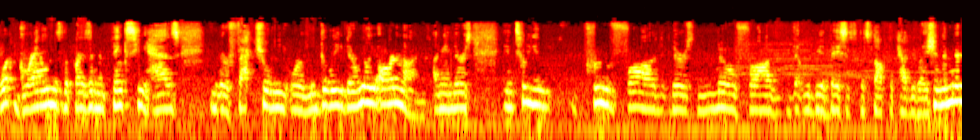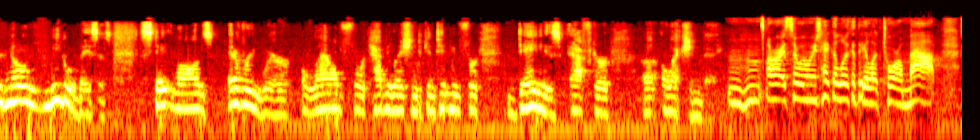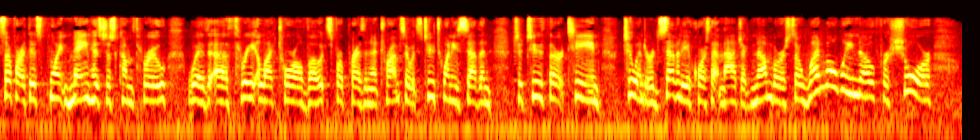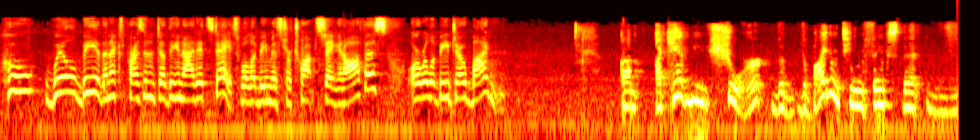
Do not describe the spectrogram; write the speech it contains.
What grounds the president thinks he has, either factually or legally, there really are none. I mean, there's until you prove fraud, there's no fraud that would be a basis to stop the tabulation, and there's no legal basis. State laws everywhere allow for tabulation to continue for days after uh, election day. Mm-hmm. All right, so when we take a look at the electoral map, so far at this point, Maine has just come through with uh, three electoral votes for President Trump. So it's 227 to 213, 270, of course, that magic number. So when will we know for sure who will be the next president of the United States? Will it be Mr. Trump staying in office or will it be Joe Biden? Um, I can't be sure. The, the Biden team thinks that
